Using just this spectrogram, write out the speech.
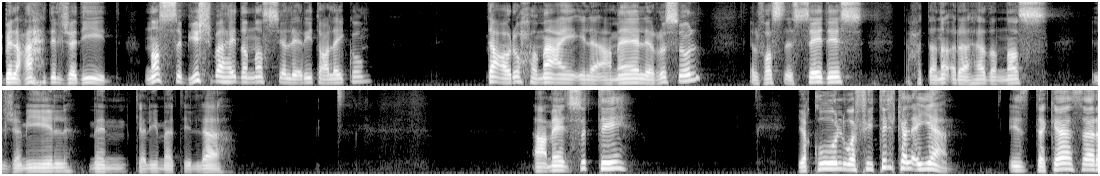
بالعهد الجديد نص بيشبه هذا النص يلي قريته عليكم؟ تعالوا روحوا معي إلى أعمال الرسل الفصل السادس حتى نقرأ هذا النص الجميل من كلمة الله. أعمال ستة. يقول وفي تلك الأيام إذ تكاثر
